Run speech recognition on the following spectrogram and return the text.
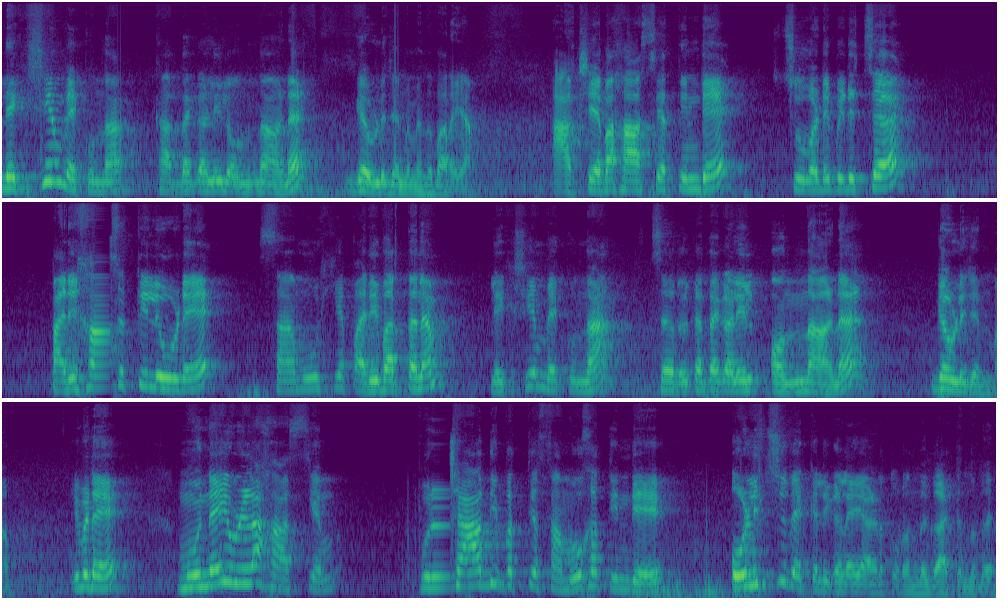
ലക്ഷ്യം വെക്കുന്ന കഥകളിൽ ഒന്നാണ് ഗൗളിജന്മം എന്ന് പറയാം. ആക്ഷേപഹാസ്യത്തിന്റെ ചുവട് പിടിച്ച് പരിഹാസത്തിലൂടെ സാമൂഹ്യ പരിവർത്തനം ലക്ഷ്യം വെക്കുന്ന ചെറുകഥകളിൽ ഒന്നാണ് ഗൗളിജന്മം. ഇവിടെ മുനയുള്ള ഹാസ്യം പുരുഷാധിപത്യ സമൂഹത്തിന്റെ ഒളിച്ചുവെക്കലുകളെയാണ് തുറന്നു കാട്ടുന്നത്.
